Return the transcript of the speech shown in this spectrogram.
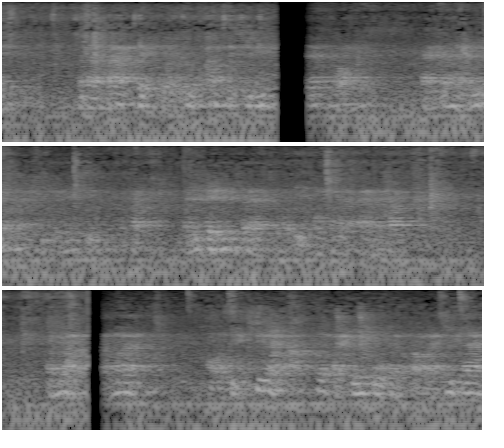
สถานภาพเจ็บป่วยคุณภามเสียชีวิตและของของการทำงานที่ออกมาถือเป็นสิ่งนะครับอันนี้เป็นแบบปกติของธนาคารนะครับสำหรับสามารถขอสินเชื่อเพื่อไปฟื้นฟูการประกอบอาชีพได้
